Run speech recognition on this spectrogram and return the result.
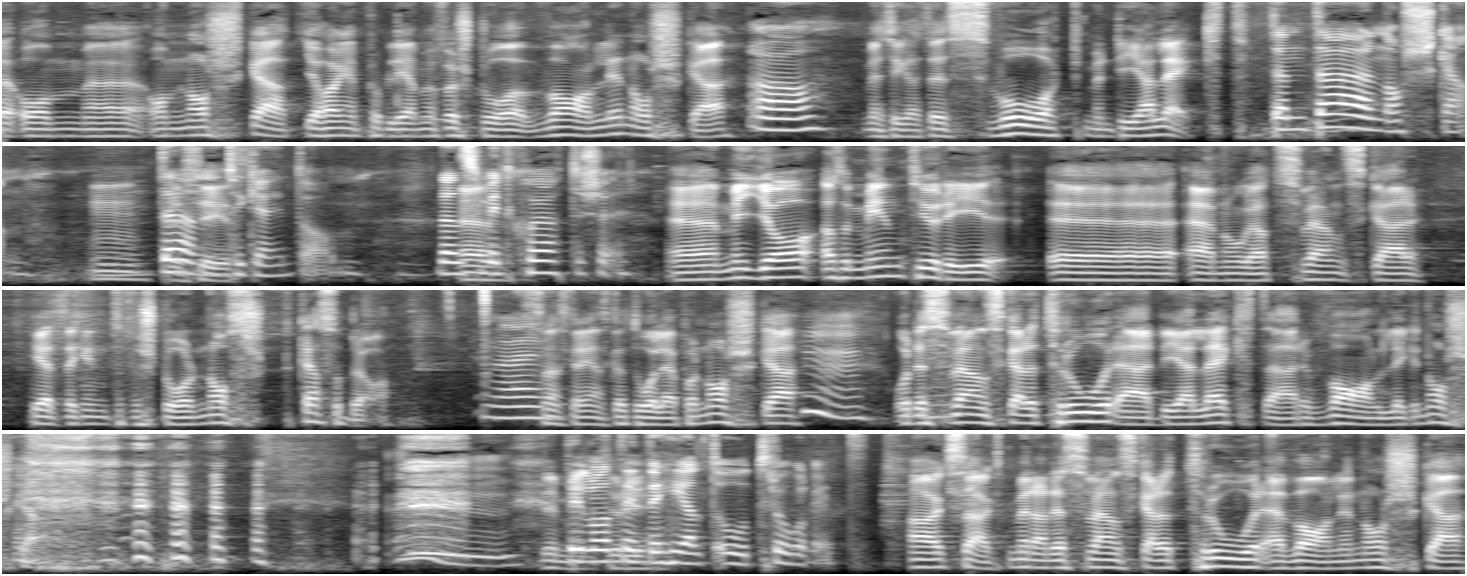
eh, om, eh, om norska, att jag har inga problem med att förstå vanlig norska, Ja. men jag tycker att det är svårt med dialekt. Den där norskan, Mm, den precis. tycker jag inte om. Den som Eh. inte sköter sig. Eh, Men jag, alltså min teori eh, är nog att svenskar helt enkelt inte förstår norska så bra. Nej. Svenskar är ganska dåliga på norska och det svenskar tror är dialekt är vanlig norska. Det, är min Det låter teori. inte helt otroligt. Ja, exakt. Medan det svenskar tror är vanlig norska,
